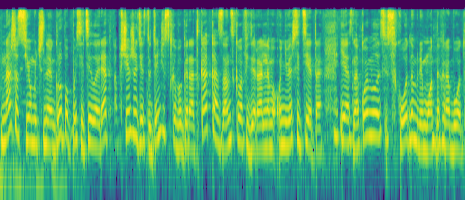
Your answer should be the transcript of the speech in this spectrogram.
Наша съемочная группа посетила ряд общежитий студенческого городка Казанского федерального университета и ознакомилась с ходом ремонтных работ.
